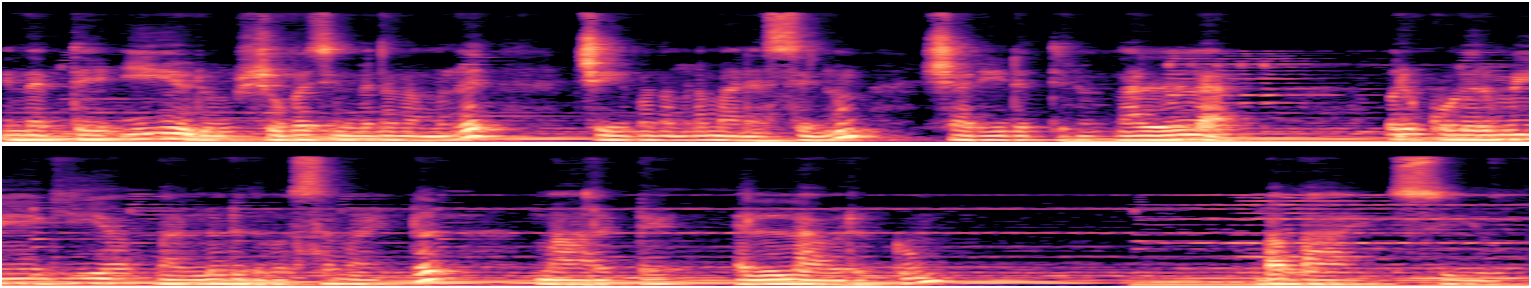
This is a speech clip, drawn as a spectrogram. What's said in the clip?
ഇന്നത്തെ ഈ ഒരു ശുഭചിന്തന നമ്മൾ ചെയ്യുമ്പോൾ നമ്മുടെ മനസ്സിനും ശരീരത്തിനും നല്ല ഒരു കുളിർമേകിയ നല്ലൊരു ദിവസമായിട്ട് മാറട്ടെ. എല്ലാവർക്കും ബബായ് ബായ് സി യു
